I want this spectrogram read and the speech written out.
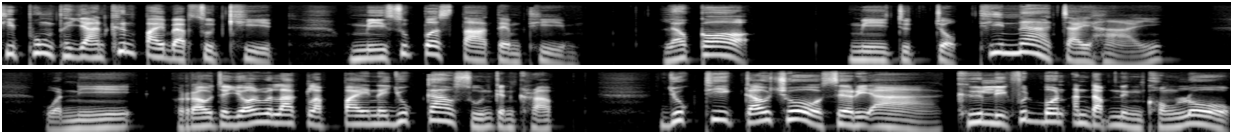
ที่พุ่งทะยานขึ้นไปแบบสุดขีด มีซูเปอร์สตาร์เต็มทีม แล้วก็มีจุดจบที่น่าใจหาย วันนี้ เราจะย้อนเวลากลับไปในยุค 90 กันครับ ยุคที่เกาโชเซเรียคือลีกฟุตบอลอันดับหนึ่งของโลก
